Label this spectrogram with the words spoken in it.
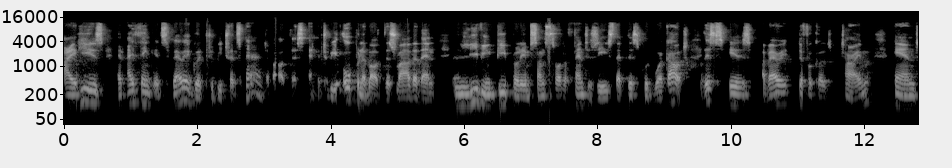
I, he is, and I think it's very good to be transparent about this and to be open about this rather than leaving people in some sort of fantasies that this could work out. This is a very difficult time. And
